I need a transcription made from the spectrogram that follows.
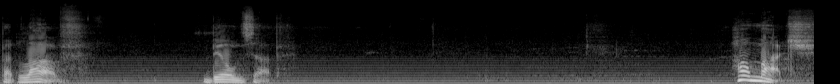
but love builds up. How much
